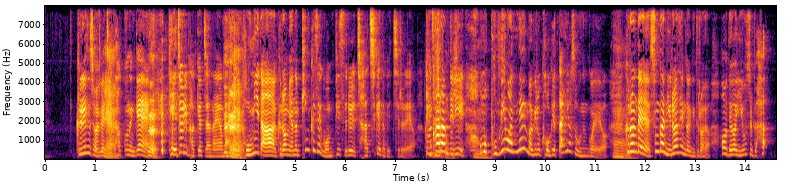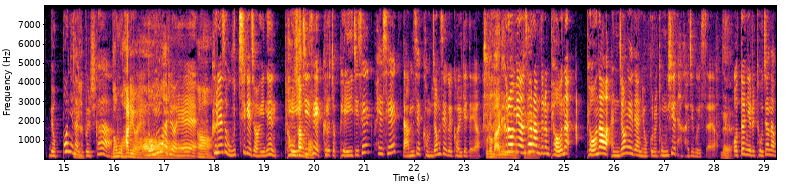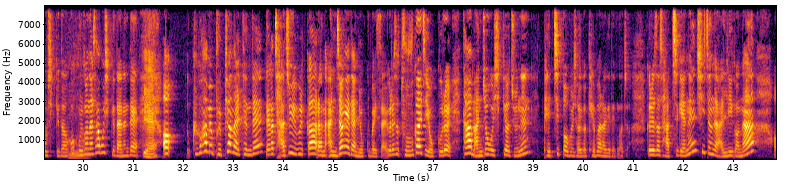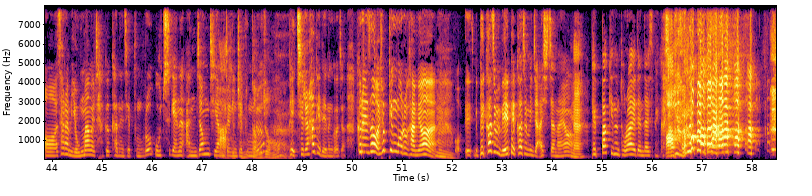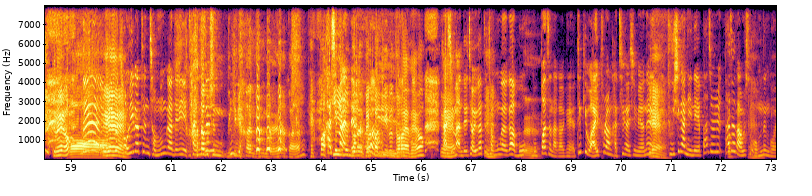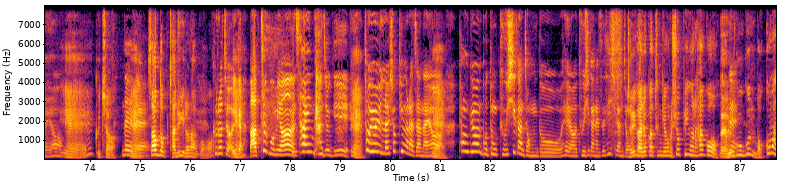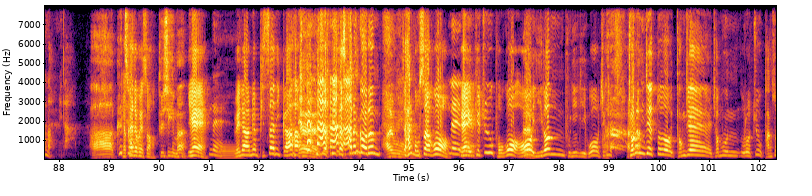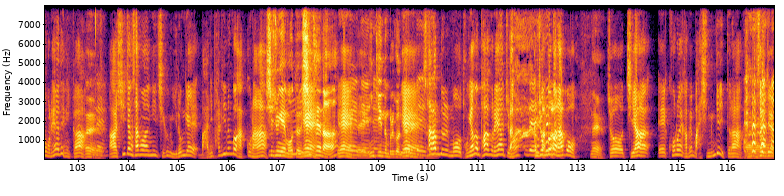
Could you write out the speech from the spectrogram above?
그래서 저희가 이제 예. 바꾸는 게 네. 계절이 바뀌었잖아요. 만약에 봄이다 그러면은 핑크색 원피스를 좌측에다 배치를 해요. 그럼 사람들이 어머 봄이 왔네 막 이러고 거기에 딸려서 오는 거예요. 음. 그런데 순간 이런 생각이 들어요. 어 내가 이 옷을 하- 몇 번이나 네. 입을까? 너무 화려해. 아. 너무 화려해. 어. 그래서 우측에 저희는 평상복. 베이지색, 그렇죠. 베이지색, 회색, 남색, 검정색을 걸게 돼요. 주로 많이 그러면. 사람들은 변화 변화와 안정에 대한 욕구를 동시에 다 가지고 있어요. 네. 어떤 일을 도전하고 싶기도 하고 음. 물건을 사고 싶기도 하는데 예. 어 그거 하면 불편할 텐데 내가 자주 입을까라는 안정에 대한 욕구가 있어요. 그래서 두 가지 욕구를 다 만족을 시켜주는 배치법을 저희가 개발하게 된 거죠. 그래서 좌측에는 시즌을 알리거나 어, 사람의 욕망을 자극하는 제품으로 우측에는 안정 지향적인 아, 이게 재밌다, 제품으로 그죠? 배치를 하게 되는 거죠. 그래서 쇼핑몰을 가면 음. 어, 이- 백화점이 왜 백화점인지 아시잖아요. 네. 백 바퀴는 돌아야 된다 해서 백화점. 아. 그래요? 와. 네, 예. 그래서 저희 같은 전문가들이 갖다 붙인 느낌이 약간 있는데 약간 백바퀴는. 돌아야 백바퀴는 돌아야 돼요. 예. 가시면 안 돼요. 저희 같은 예. 전문가가 못, 네. 못 빠져나가게 해요. 특히 와이프랑 같이 가시면은 예. 두 시간 이내에 빠져, 빠져 나올 수가 예. 없는 거예요. 예, 그렇죠. 네, 예. 네. 싸움도 자주 일어나고. 그렇죠. 그러니까 예. 마트 보면 4인 가족이 예. 토요일 날 쇼핑을 하잖아요. 예. 평균 보통 2시간 정도 해요. 2시간에서 3시간 정도. 저희 가족 같은 경우는 쇼핑을 하고 네. 결국은 먹고만 나옵니다. 아 그쵸. 백화점에서. 드시기만. 예. 네. 오. 왜냐하면 비싸니까 네. 비싸니까 사는 거는 아이고. 잘못 사고 네, 예, 네. 이렇게 쭉 보고 어 네. 이런 분위기고 지금 저는 이제 또 경제 전문으로 쭉 방송을 해야 되니까 네. 네. 아 시장 상황이 지금 이런 게 많이 팔리는 것 같구나. 시중에 뭐 어떤 예. 시세나 예. 네, 네, 네, 인기 네. 있는 물건들. 예, 네, 네. 사람들 뭐 동향은 파악을 해야죠. 네. 그 정도만 하고 네. 저 지하의 코너에 가면 맛있는 게 있더라. 그래서 이제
